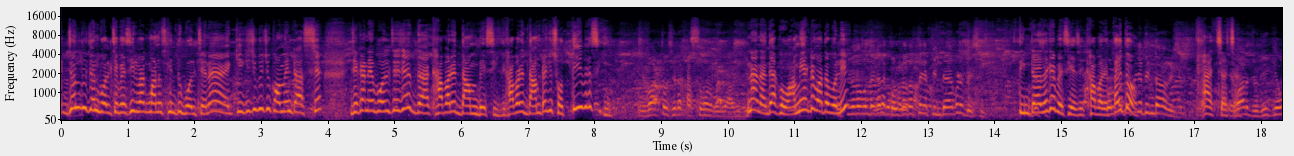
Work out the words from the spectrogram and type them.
একজন দুজন বলছে বেশিরভাগ মানুষ কিন্তু বলছে না। কি কিছু কিছু কমেন্ট আসছে যেখানে বলছে যে খাবারের দাম বেশি। খাবারের দামটা কি সত্যিই বেশি? না না দেখো আমি একটা কথা বলি। কলকাতার থেকে তিন টাকা করে বেশি। তিন টাকা থেকে বেশি আছে খাবারের তাই তো? কলকাতা তিন টাকা বেশি আচ্ছা আচ্ছা। এবার যদি কেউ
